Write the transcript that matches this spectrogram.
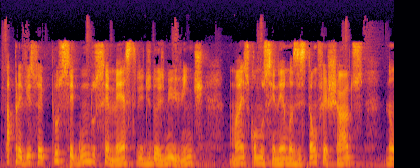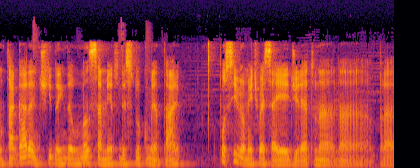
está previsto aí para o segundo semestre de 2020, mas como os cinemas estão fechados, não está garantido ainda o lançamento desse documentário. Possivelmente vai sair direto na, na para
